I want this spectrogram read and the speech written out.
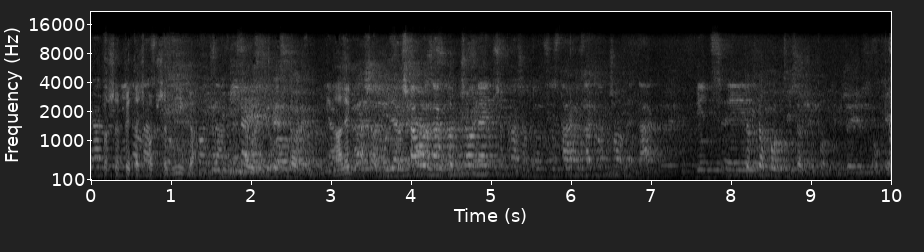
raczej Proszę nie pytać do nas poprzednika. Gmina jest inwestorem. Ja No ale- ja Zostało zakończone, przepraszam, to zostało zakończone, tak? Więc To y, kto podpisał się pod tym, że jest okej?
